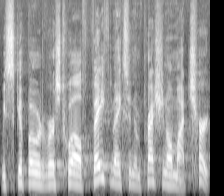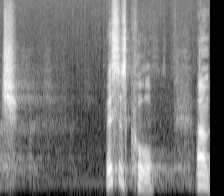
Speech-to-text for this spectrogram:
we skip over to verse 12. Faith makes an impression on my church. This is cool. Um,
